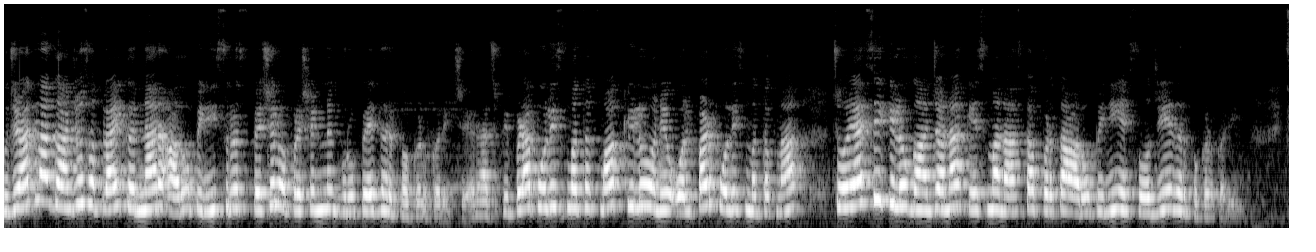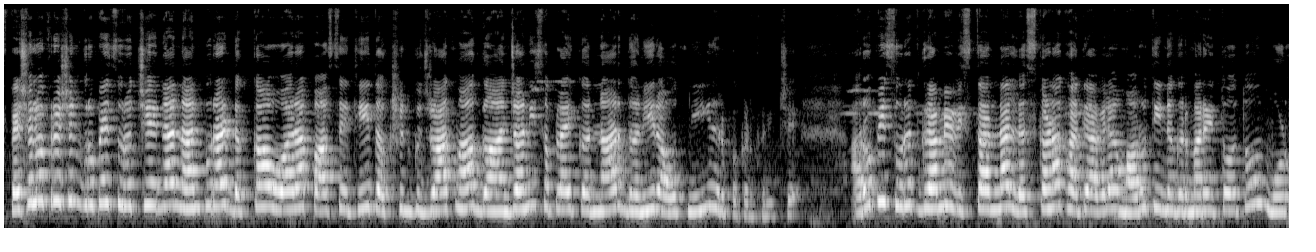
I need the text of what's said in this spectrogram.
ગુજરાતમાં ગાંજો સપ્લાય કરનાર આરોપીની સુરત સ્પેશિયલ ઓપરેશન ગ્રુપે ધરપકડ કરી છે. રાજપીપળા પોલીસ મથકમાં કિલો અને ઓલપાડ પોલીસ મથકના ચોર્યાસી કિલો ગાંજાના કેસમાં નાસ્તા ફરતા આરોપીની એસઓજીએ ધરપકડ કરી. સ્પેશિયલ ઓપરેશન ગ્રુપે સુરત શહેરના નાનપુરા ડક્કા ઓવારા પાસેથી દક્ષિણ ગુજરાતમાં ગાંજાની સપ્લાય કરનાર ધની રાઉતની ધરપકડ કરી છે. આરોપી સુરત ગ્રામ્ય વિસ્તારના લસકાણા ખાતે આવેલા મારુતિનગરમાં રહેતો હતો. મૂળ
